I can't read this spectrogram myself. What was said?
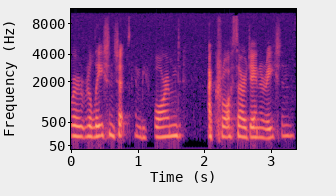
where relationships can be formed across our generations.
